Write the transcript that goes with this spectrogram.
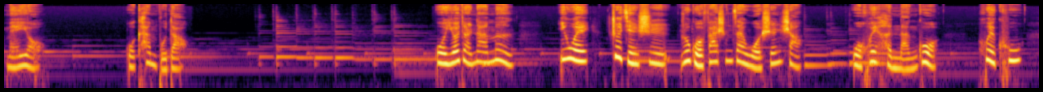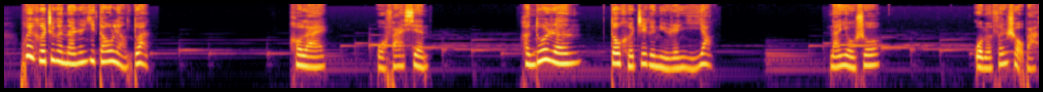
没有，我看不到。我有点纳闷，因为这件事如果发生在我身上，我会很难过，会哭，会和这个男人一刀两断。后来，我发现，很多人都和这个女人一样。男友说：“我们分手吧。”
